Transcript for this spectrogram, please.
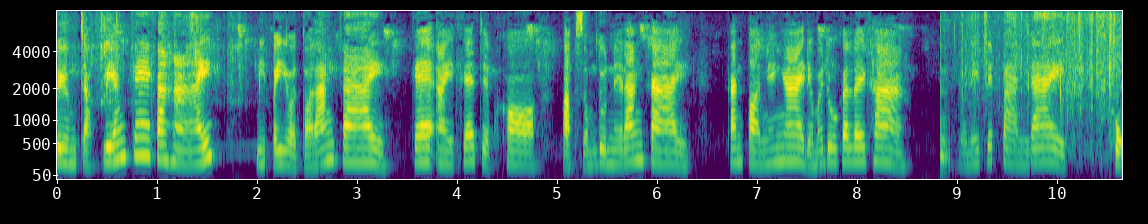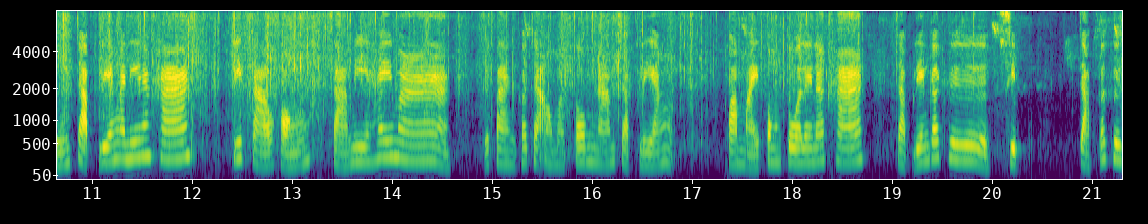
ดื่มจับเลี้ยงแก้กระหาย มีประโยชน์ต่อร่างกาย แก้ไอแก้เจ็บคอ ปรับสมดุลในร่างกาย ขั้นตอนง่ายๆ เดี๋ยวมาดูกันเลยค่ะ วันนี้เจ๊ปานได้ถุงจับเลี้ยงอันนี้นะคะพี่สาวของสามีให้มา เจ๊ปานก็จะเอามาต้มน้ำจับเลี้ยง ความหมายตรงตัวเลยนะคะ จับเลี้ยงก็คือ 10 จับก็คือ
